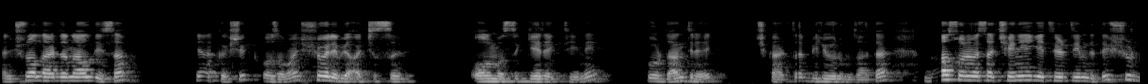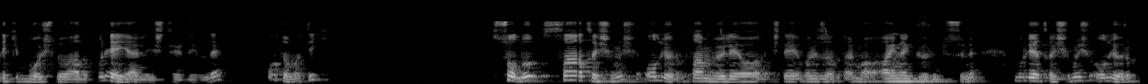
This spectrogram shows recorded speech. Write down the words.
Hani şuralardan aldıysam yaklaşık o zaman şöyle bir açısı olması gerektiğini buradan direkt çıkartabiliyorum zaten. Daha sonra mesela çeneye getirdiğimde de şuradaki boşluğu alıp buraya yerleştirdiğimde otomatik solu sağa taşımış oluyorum. Tam böyle o işte horizontal ayna görüntüsünü buraya taşımış oluyorum.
